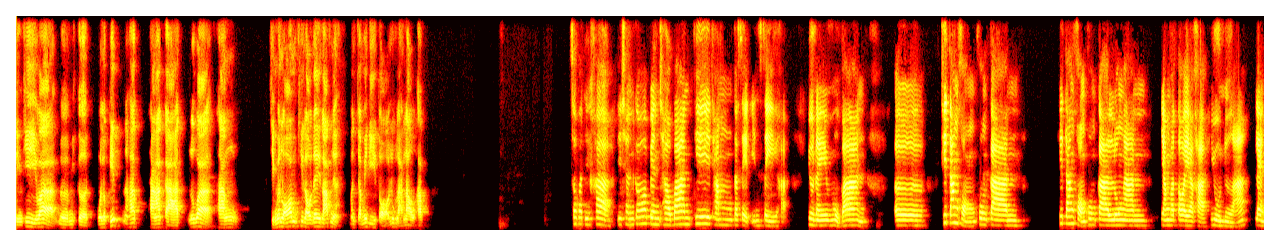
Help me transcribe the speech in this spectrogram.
สิ่งที่ว่าเออมีเกิดมลพิษนะครับ ทางอากาศหรือว่าทางสิ่งแวดล้อมที่เราได้รับเนี่ย มันจะไม่ดีต่อลูกหลานเราครับ สวัสดีค่ะ ดิฉันก็เป็นชาวบ้านที่ทำเกษตรอินทรีย์ค่ะ อยู่ในหมู่บ้านเอ่อที่ตั้งของโครงการ ที่ตั้งของโครงการโรงงานยางมะตอยอะค่ะ อยู่เหนือแหล่ง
